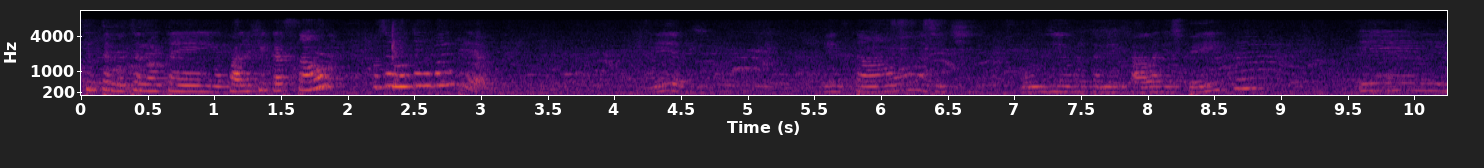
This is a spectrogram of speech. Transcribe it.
se você não tem qualificação, você não tem um bom emprego. É? Então, a gente, o livro também fala a respeito. E,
